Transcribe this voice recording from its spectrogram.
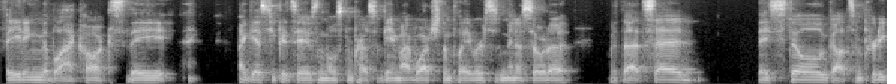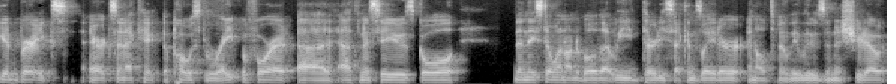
fading the Blackhawks. They, I guess you could say, it was the most impressive game I've watched them play versus Minnesota. With that said, they still got some pretty good breaks. Eriksson kicked the post right before uh, Athanasiou's goal. Then they still went on to blow that lead 30 seconds later and ultimately lose in a shootout.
